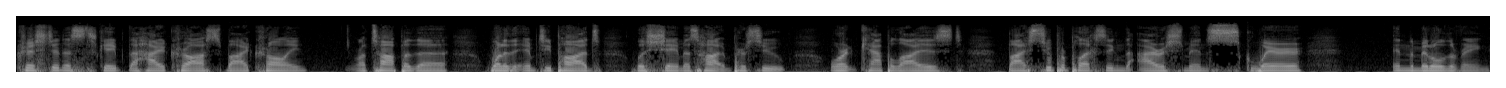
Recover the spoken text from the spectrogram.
Christian escaped the high cross by crawling on top of the one of the empty pods with Sheamus hot in pursuit. Orton capitalized by superplexing the Irishman square in the middle of the ring.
